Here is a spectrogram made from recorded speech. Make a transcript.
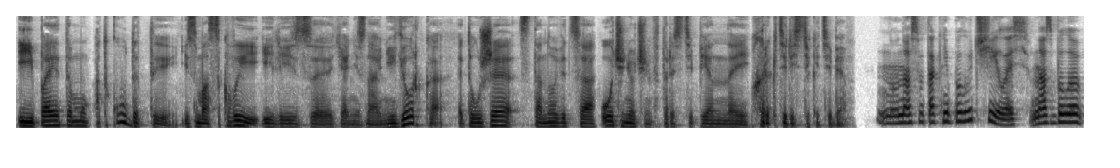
И поэтому откуда ты, из Москвы или из, я не знаю, Нью-Йорка, это уже становится очень-очень второстепенной характеристикой тебя. Ну, у нас вот так не получилось. У нас было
